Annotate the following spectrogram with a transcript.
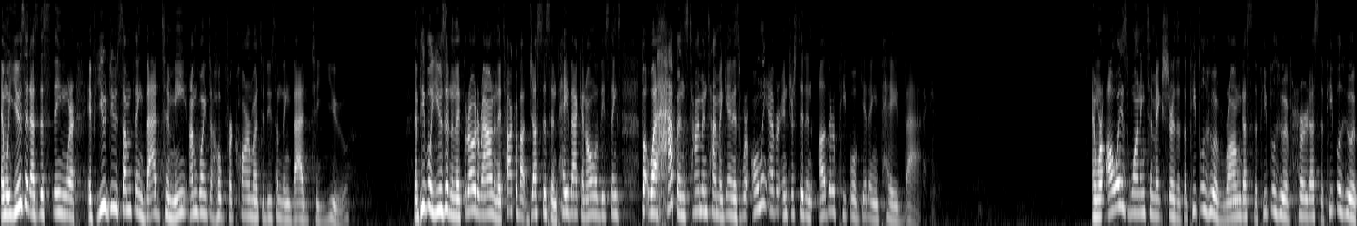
And we use it as this thing where if you do something bad to me, I'm going to hope for karma to do something bad to you. And people use it and they throw it around and they talk about justice and payback and all of these things. But what happens time and time again is we're only ever interested in other people getting paid back. And we're always wanting to make sure that the people who have wronged us, the people who have hurt us, the people who have,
